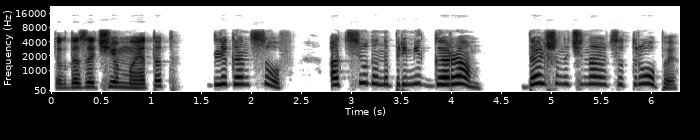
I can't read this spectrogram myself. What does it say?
Тогда зачем этот? Для гонцов. Отсюда напрямик к горам. Дальше начинаются тропы.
